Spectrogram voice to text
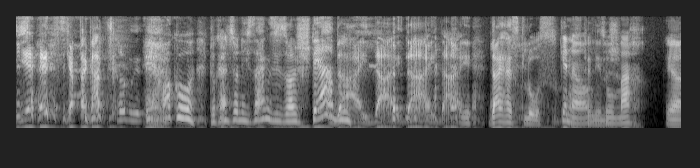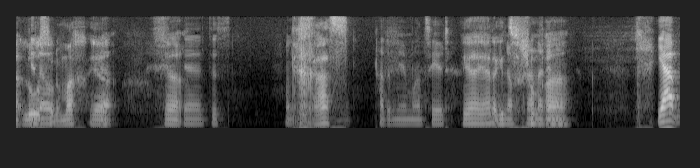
Yes. Ich habe da gar nicht drauf Hey Rocco, du kannst doch nicht sagen, sie soll sterben. Dai, dai, dai, dai. Dai heißt los. Genau, so mach. Ja, los Genau. oder mach. Ja. Ja. Äh, das von- Krass. hat er mir immer erzählt. Ja, ja, da gibt es schon ein paar. Ja,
